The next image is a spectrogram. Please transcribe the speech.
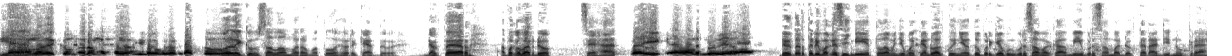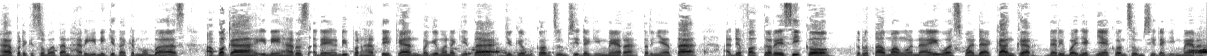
ya. Assalamualaikum warahmatullahi wabarakatuh. Waalaikumsalam warahmatullahi wabarakatuh. Dokter, apa kabar dok? Sehat? Baik, Alhamdulillah. Dokter, terima kasih nih telah menyempatkan waktunya untuk bergabung bersama kami bersama Dokter Adi Nugraha. Pada kesempatan hari ini kita akan membahas apakah ini harus ada yang diperhatikan bagaimana kita juga mengkonsumsi daging merah. Ternyata ada faktor resiko, terutama mengenai waspada kanker dari banyaknya konsumsi daging merah.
